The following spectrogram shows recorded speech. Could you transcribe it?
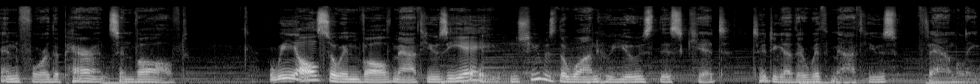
and for the parents involved. We also involved Matthew's EA, and she was the one who used this kit to, together with Matthew's family.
